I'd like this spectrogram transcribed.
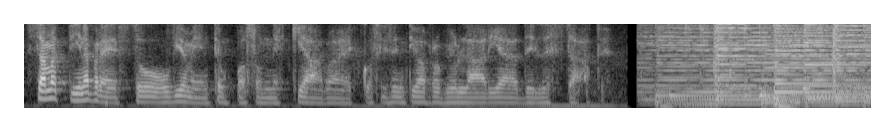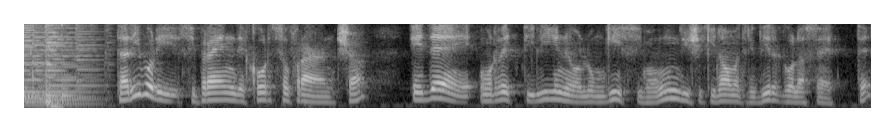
Stamattina presto ovviamente un po' sonnecchiava, ecco, si sentiva proprio l'aria dell'estate. Da Rivoli si prende Corso Francia ed è un rettilineo lunghissimo, 11 km,7,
